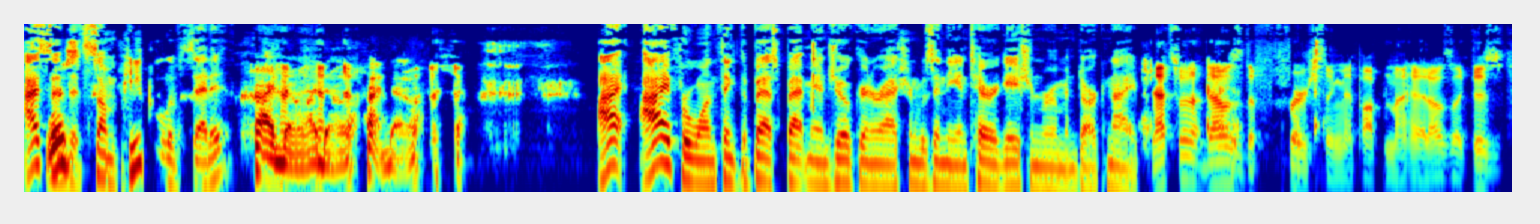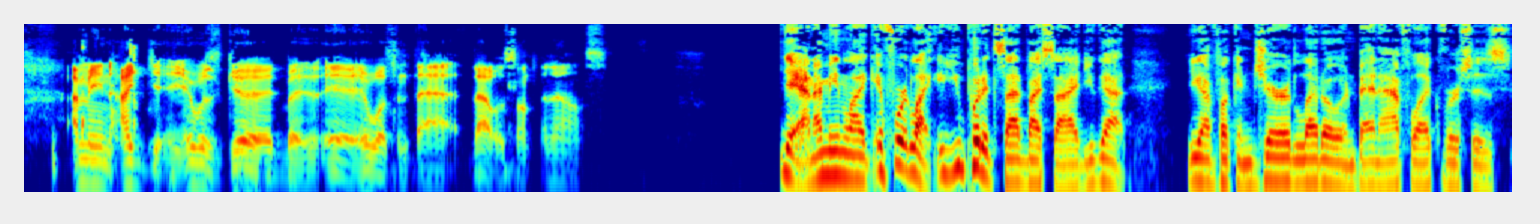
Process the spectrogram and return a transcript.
I said Where's- that some people have said it. I know, I know, I know. I, I for one think the best Batman Joker interaction was in the interrogation room in Dark Knight. That's what that was the first thing that popped in my head. I was like, "This." I mean, I it was good, but it, it wasn't that. That was something else. Yeah, and I mean, like, if we're like, you put it side by side, you got, you got fucking Jared Leto and Ben Affleck versus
